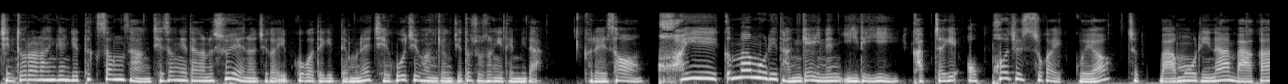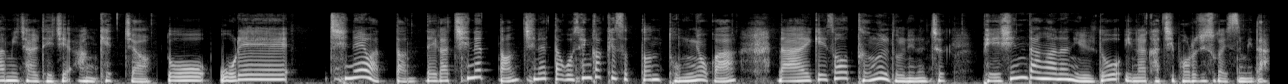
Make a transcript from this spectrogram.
진토라는 환경지 특성상 재성에 해당하는 수의 에너지가 입고가 되기 때문에 재고지 환경지도 조성이 됩니다. 그래서 거의 끝마무리 단계에 있는 일이 갑자기 엎어질 수가 있고요. 즉 마무리나 마감이 잘 되지 않겠죠. 또 올해 친해왔던, 내가 친했던, 친했다고 생각했었던 동료가 나에게서 등을 돌리는, 즉 배신당하는 일도 이날 같이 벌어질 수가 있습니다.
